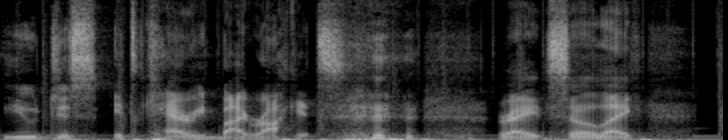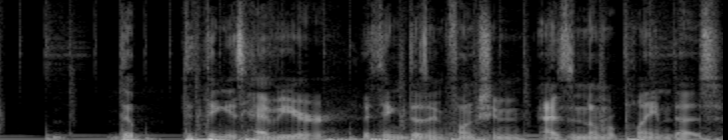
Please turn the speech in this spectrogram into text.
you just it's carried by rockets, right? So like the the thing is heavier. The thing doesn't function as a normal plane does,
